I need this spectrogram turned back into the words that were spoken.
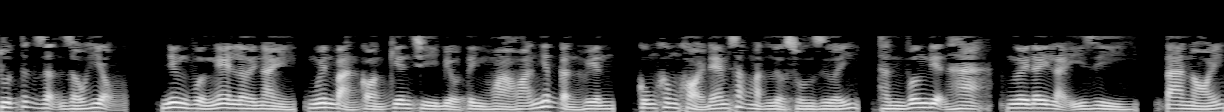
chút tức giận dấu hiệu, nhưng vừa nghe lời này, nguyên bản còn kiên trì biểu tình hòa hoãn nhất cẩn huyên, cũng không khỏi đem sắc mặt lược xuống dưới, thần vương điện hạ, ngươi đây là ý gì, ta nói,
